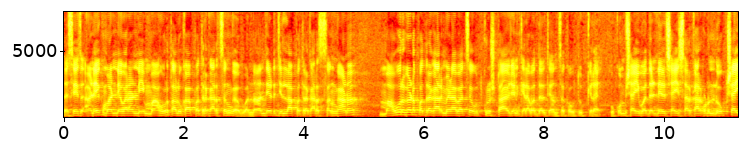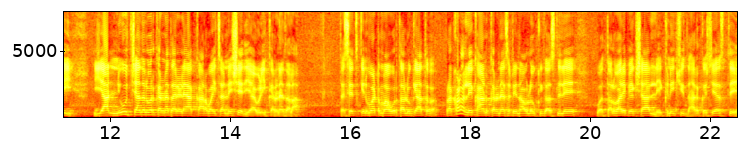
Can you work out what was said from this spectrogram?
तसेच अनेक मान्यवरांनी माहूर तालुका पत्रकार संघ व नांदेड जिल्हा पत्रकार संघानं माहूरगड पत्रकार मेळाव्याचं उत्कृष्ट आयोजन केल्याबद्दल त्यांचं कौतुक केलं आहे हुकुमशाही व दंडेलशाही सरकारकडून लोकशाही या न्यूज चॅनलवर करण्यात आलेल्या कारवाईचा निषेध यावेळी करण्यात आला. तसेच किनवट माहूर तालुक्यात प्रखळ लेखाण करण्यासाठी नावलौकिक असलेले व तलवारीपेक्षा लेखणीची धार कशी असते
